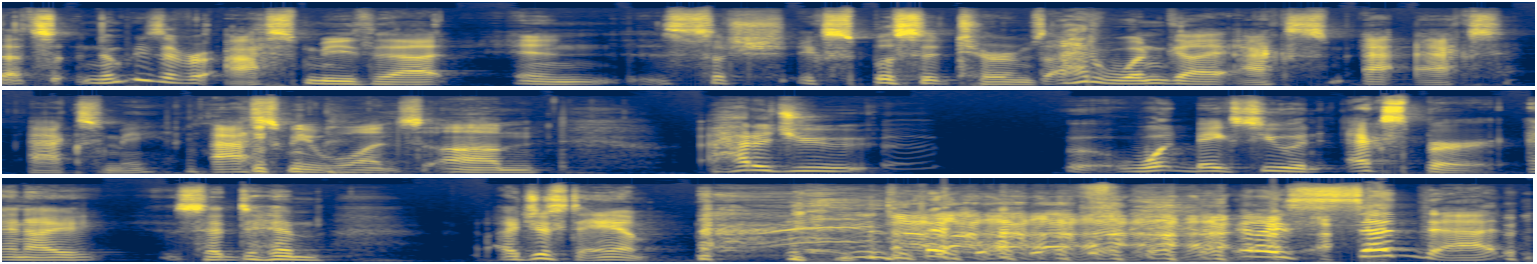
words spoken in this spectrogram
That's nobody's ever asked me that in such explicit terms. I had one guy ask ask ask me ask me once, um, how did you? What makes you an expert? And I said to him, I just am. and I said that,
